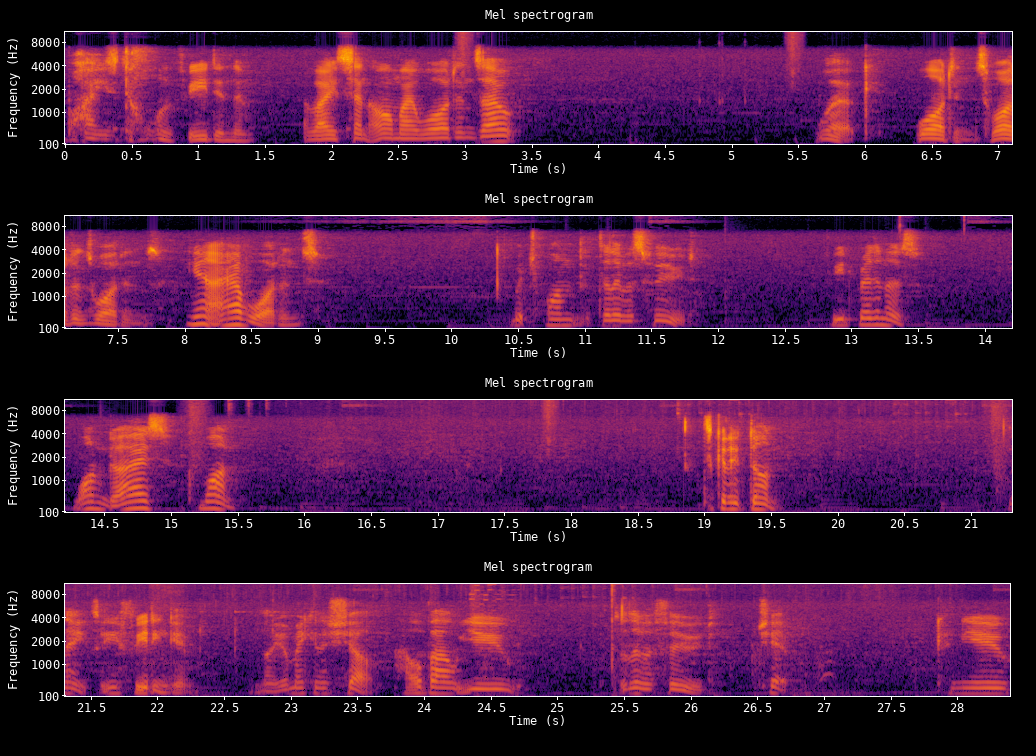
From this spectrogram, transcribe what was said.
Why is no one feeding them? Have I sent all my wardens out? Work. Wardens, wardens, wardens. Yeah, I have wardens. Which one delivers food? Feed prisoners. One, guys. Come on. Let's get it done. Nate, are you feeding him? No, you're making a shell. How about you deliver food? Chip, can you...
